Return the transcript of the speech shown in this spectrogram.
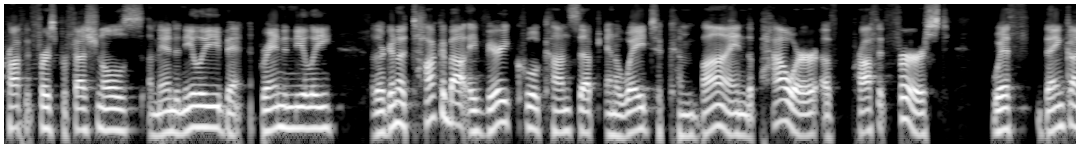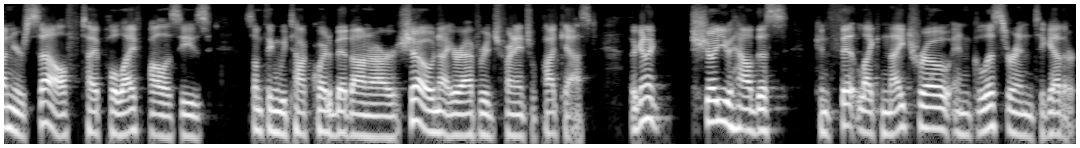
Profit First Professionals, Amanda Neely, Brandon Neely, they're going to talk about a very cool concept and a way to combine the power of Profit First with bank on yourself type whole life policies, something we talk quite a bit on our show, Not Your Average Financial Podcast. They're going to show you how this can fit like nitro and glycerin together.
